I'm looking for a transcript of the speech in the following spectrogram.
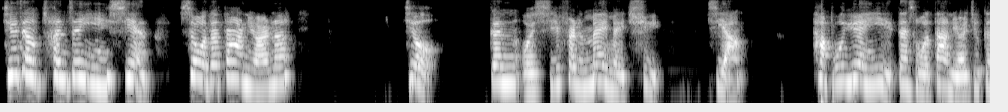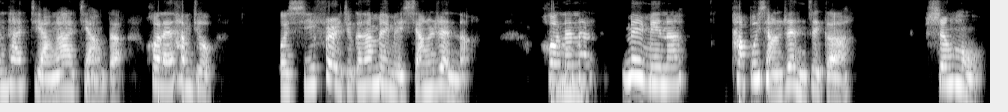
就这样穿针引线，所以我的大女儿呢，就跟我媳妇儿的妹妹去讲。他不愿意，但是我大女儿就跟他讲啊讲的。后来他们就，我媳妇儿就跟他妹妹相认了。后来呢，嗯、妹妹呢，她不想认这个生母。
